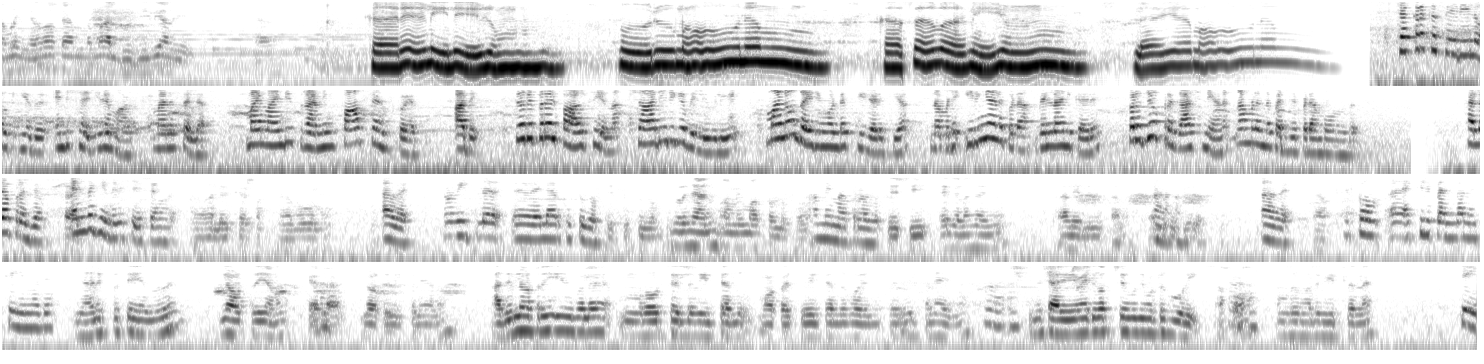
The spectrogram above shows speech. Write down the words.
നമ്മൾ ഇങ്ങനെ നോക്കാൻ നമ്മൾ അത്ഭുതജീവിയാണ് വിചാരിക്കും. കരളിലെഴും ഒരു മൗനം കസവണിയും ലയമൗനം ചക്രക്കസേരയിൽ ഒതുങ്ങിയത് എന്റെ ശരീരമാണ് മനസ്സല്ല. My mind is running fast and square അതെ സെറിബ്രൽ പാൾസി എന്ന ശാരീരിക വെല്ലുവിളിയെ മനോധൈര്യം കൊണ്ട് കീഴടക്കിയ നമ്മുടെ ഇരിങ്ങാലക്കുട വെള്ളാനിക്കാരൻ പ്രജോ പ്രകാശിനെയാണ് നമ്മൾ ഇന്ന് പരിചയപ്പെടാൻ പോകുന്നത്. ഹലോ പ്രജോ. എന്തൊക്കെയുണ്ട് വിശേഷങ്ങൾ? നല്ല വിശേഷം. ഞാൻ പോകുന്നു. അതെ. വീട്ടിൽ എല്ലാവർക്കും സുഖം? വീട്ടിൽ സുഖം. ഇവിടെ ഞാനും അമ്മയും മാത്രമേ ഉള്ളൂ അമ്മയും മാത്രമേ ഉള്ളൂ. ചേച്ചി കല്യാണം കഴിഞ്ഞു. വീട്ടിലാണ്. അതെ. ഇപ്പം ആക്ച്വലി ഇപ്പൊ എന്താണ് ചെയ്യുന്നത്? ഞാനിപ്പോ ചെയ്യുന്നത് ലോട്ടറി ആണ് കേരള ലോട്ടറി വിൽപ്പനയാണ്. അതിൽ ലോട്ടറി ഇതുപോലെ റോഡ് സൈഡിൽ വീൽ ചെയറിൽ മോട്ടോറൈസ് വീൽ ചെയറിൽ പോയിട്ട് വിൽപ്പനയായിരുന്നു. പിന്നെ ശാരീരികമായിട്ട് കുറച്ച് ബുദ്ധിമുട്ട് കൂടി. അപ്പോൾ നമ്മളിതുപോലെ വീട്ടിൽ തന്നെ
